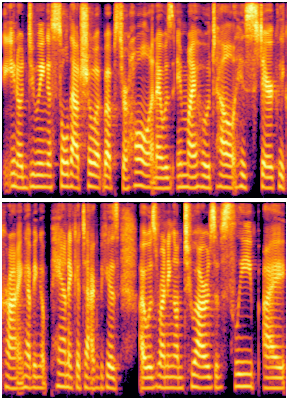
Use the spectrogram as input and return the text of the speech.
you know doing a sold out show at webster hall and i was in my hotel hysterically crying having a panic attack because i was running on 2 hours of sleep. I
